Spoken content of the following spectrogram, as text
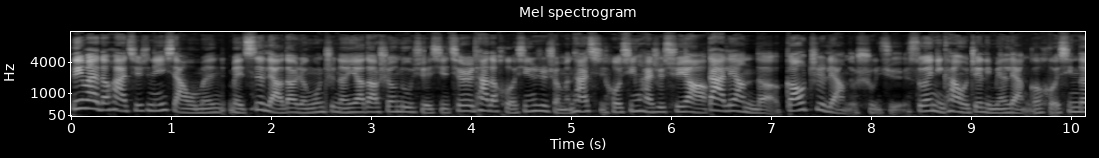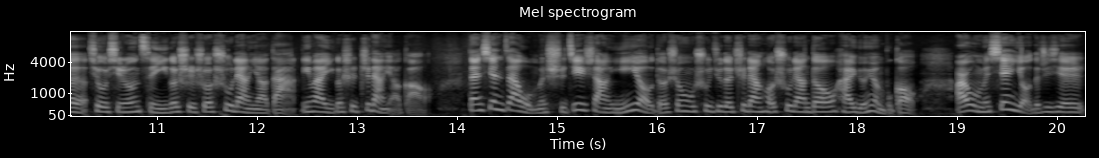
另外的话，其实你想，我们每次聊到人工智能，要到深度学习，其实它的核心是什么？它其核心还是需要大量的高质量的数据。所以你看，我这里面两个核心的就形容词，一个是说数量要大，另外一个是质量要高。但现在我们实际上已有的生物数据的质量和数量都还远远不够。而我们现有的这些，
